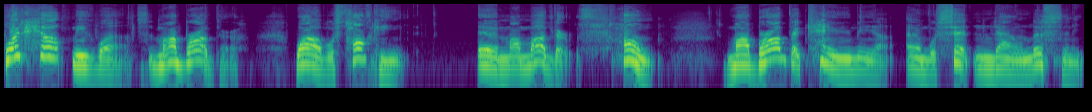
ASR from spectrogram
What helped me was my brother while I was talking in my mother's home. My brother came in and was sitting down listening.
